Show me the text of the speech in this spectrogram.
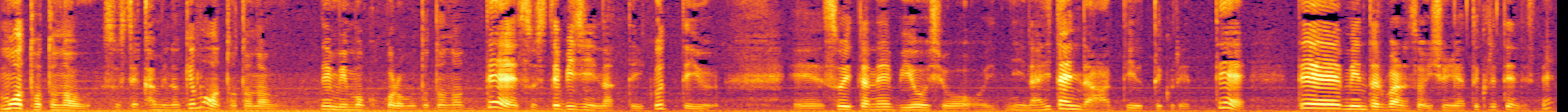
も整う、そして髪の毛も整う、で、身も心も整って、そして美人になっていくっていう、えー、そういったね、美容師になりたいんだって言ってくれて、で、メンタルバランスを一緒にやってくれてんですね。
